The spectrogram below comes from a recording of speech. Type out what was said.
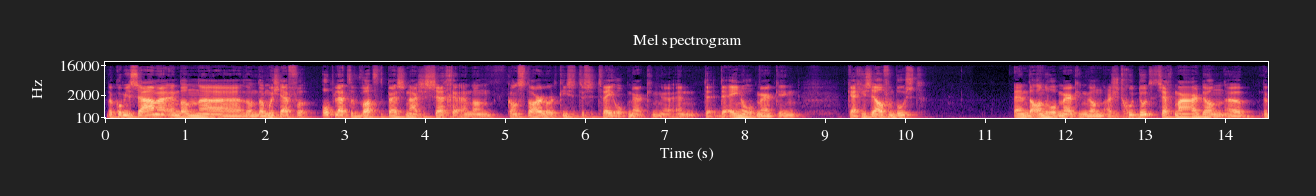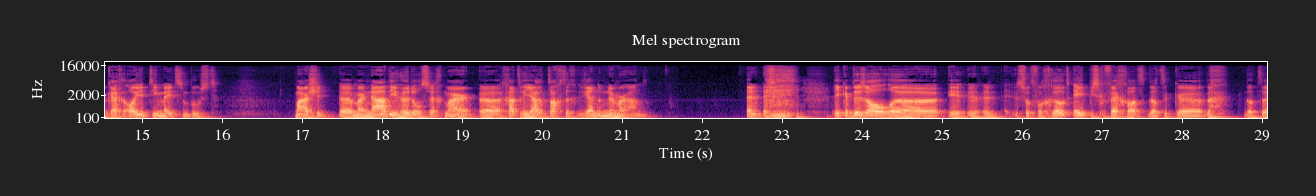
dan kom je samen en dan, uh, dan, dan moet je even opletten wat de personages zeggen. En dan kan Star-Lord kiezen tussen twee opmerkingen. En de, de ene opmerking krijg je zelf een boost. En de andere opmerking dan, als je het goed doet, zeg maar, dan, uh, dan krijgen al je teammates een boost. Maar, als je, uh, maar na die huddle, zeg maar, gaat er een jaren 80 random nummer aan. En mm. ik heb dus al een, een, soort van groot episch gevecht gehad dat ik dat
